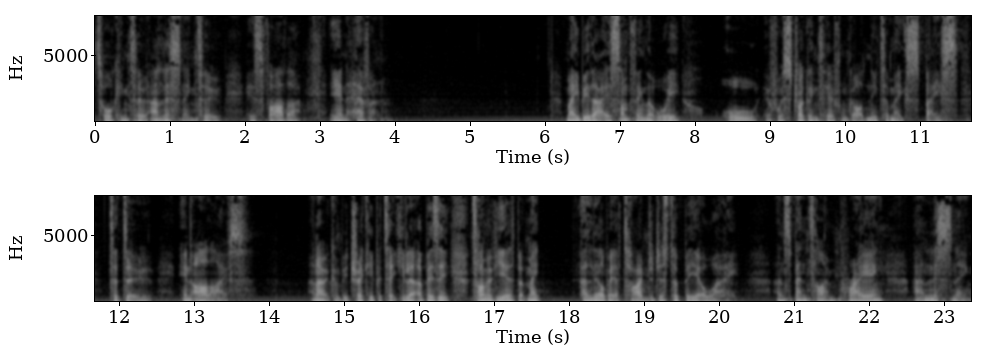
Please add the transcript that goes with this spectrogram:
talking to and listening to his Father in heaven. Maybe that is something that we all, if we're struggling to hear from God, need to make space to do in our lives. I know it can be tricky, particularly a busy time of years, but make a little bit of time to just to be away and spend time praying and listening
